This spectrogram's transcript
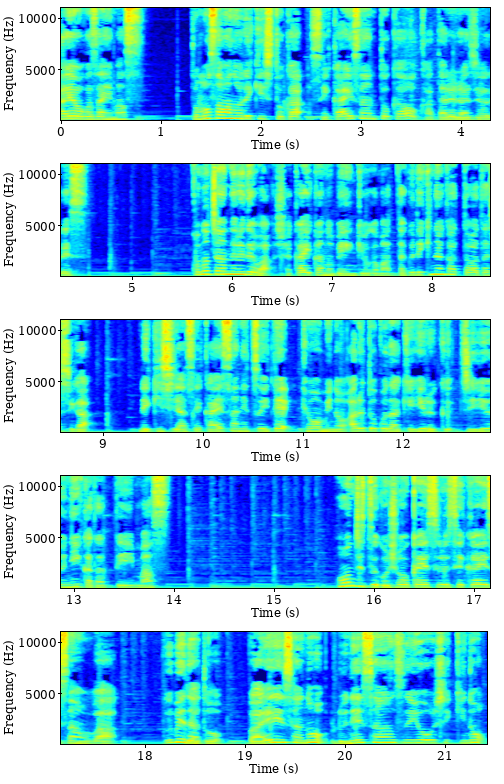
はようございます。友沢の歴史とか世界遺産とかを語るラジオです。このチャンネルでは社会科の勉強が全くできなかった私が歴史や世界遺産について興味のあるとこだけゆるく自由に語っています。本日ご紹介する世界遺産は宇部田とバエーサのルネサンス様式の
